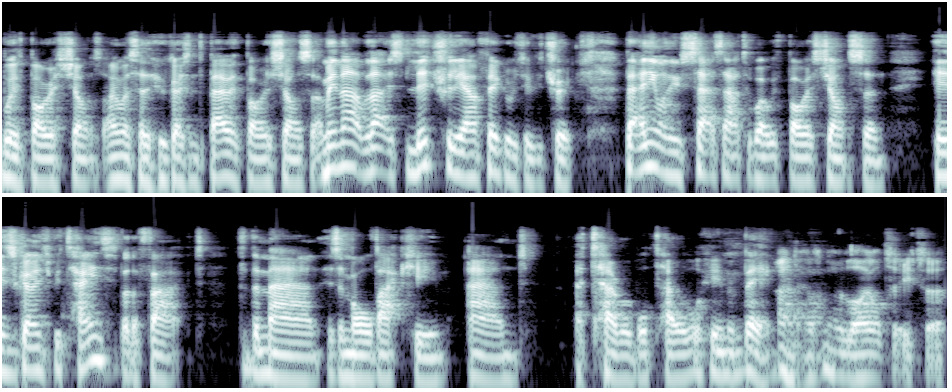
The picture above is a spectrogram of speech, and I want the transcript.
with Boris Johnson, I almost said who goes into bed with Boris Johnson. I mean that that is literally and figuratively true. But anyone who sets out to work with Boris Johnson is going to be tainted by the fact that the man is a moral vacuum and a terrible, terrible human being. And has no loyalty to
